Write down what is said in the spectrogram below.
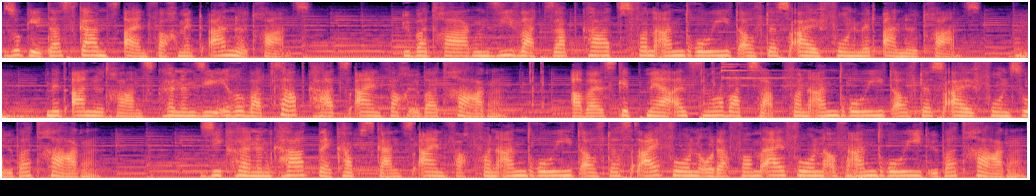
So geht das ganz einfach mit Annetrans. Übertragen Sie WhatsApp-Cards von Android auf das iPhone mit Annetrans. Mit Annetrans können Sie Ihre WhatsApp-Cards einfach übertragen. Aber es gibt mehr als nur WhatsApp von Android auf das iPhone zu übertragen. Sie können Card-Backups ganz einfach von Android auf das iPhone oder vom iPhone auf Android übertragen.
